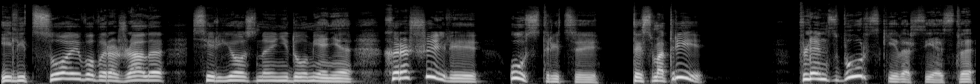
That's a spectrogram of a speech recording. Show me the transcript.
И лицо его выражало серьезное недоумение. «Хороши ли устрицы? Ты смотри!» «Фленсбургские, сиятельство,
